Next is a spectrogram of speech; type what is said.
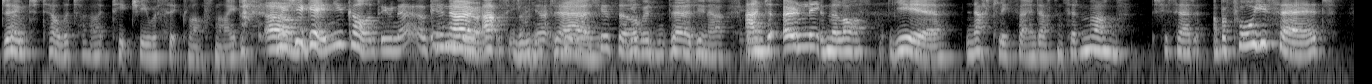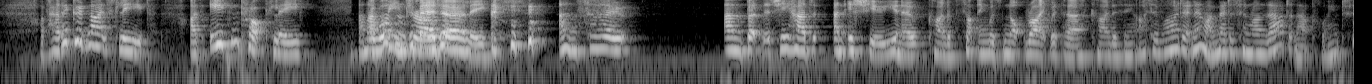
don't tell the t- teacher you were sick last night. Oh. Which again, you can't do now, can you? No, absolutely. You wouldn't yeah, keep dare. that to yourself. You wouldn't dare do now. And only in the last year, Natalie phoned up and said, Mum, she said, and before you said, I've had a good night's sleep, I've eaten properly, and I I've been wasn't to drunk." bed early. and so, and but that she had an issue, you know, kind of something was not right with her, kind of thing. I said, Well, I don't know. My medicine runs out at that point.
